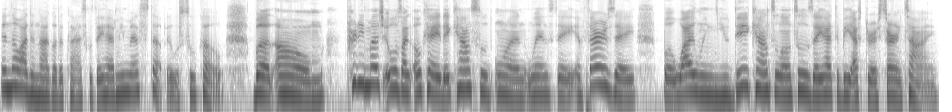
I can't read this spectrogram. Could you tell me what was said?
And no, I did not go to class because they had me messed up. It was too cold. But um, pretty much it was like, okay, they canceled on Wednesday and Thursday, but why when you did cancel on Tuesday, it had to be after a certain time.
